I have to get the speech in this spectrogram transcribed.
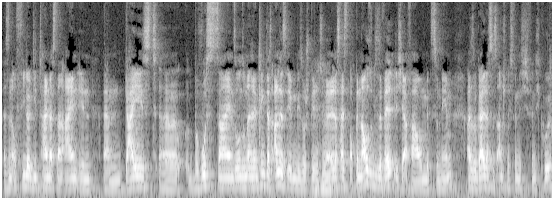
da sind auch viele, die teilen das dann ein in ähm, Geist, äh, Bewusstsein, so und so, und dann klingt das alles irgendwie so spirituell. Mhm. Das heißt auch genauso diese weltliche Erfahrung mitzunehmen. Also geil, dass du es ansprichst, finde ich, find ich cool.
